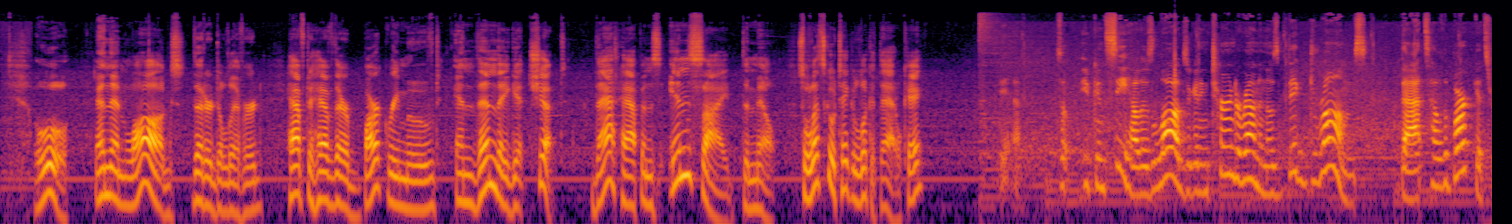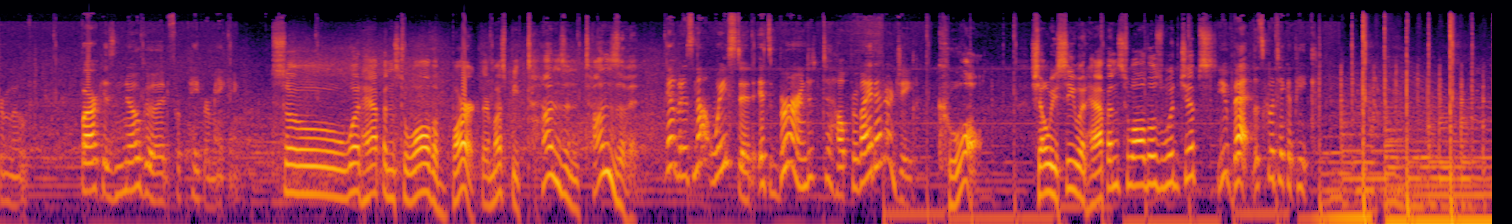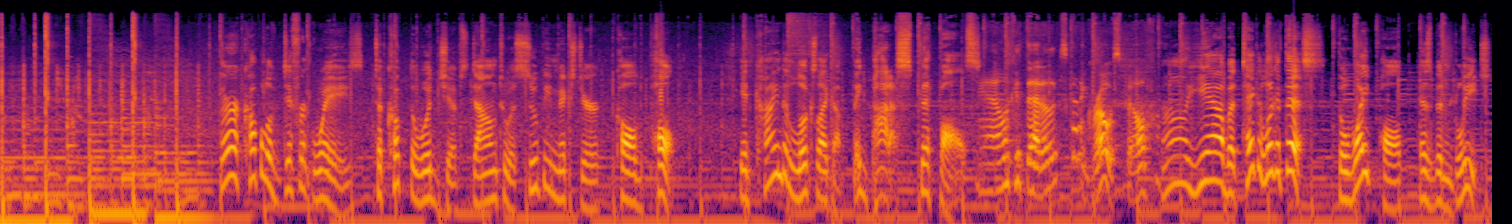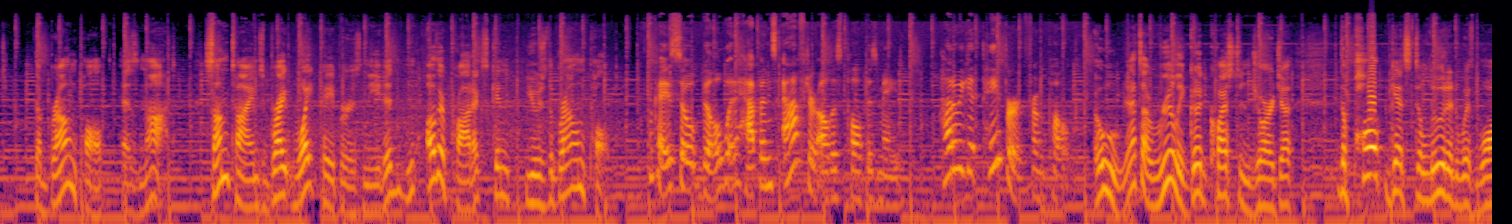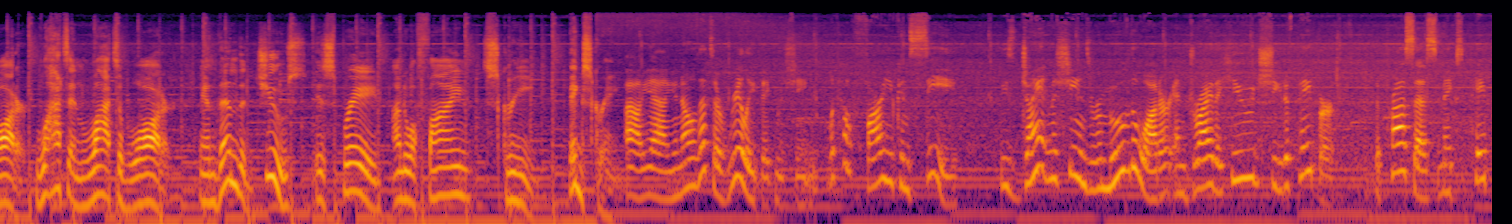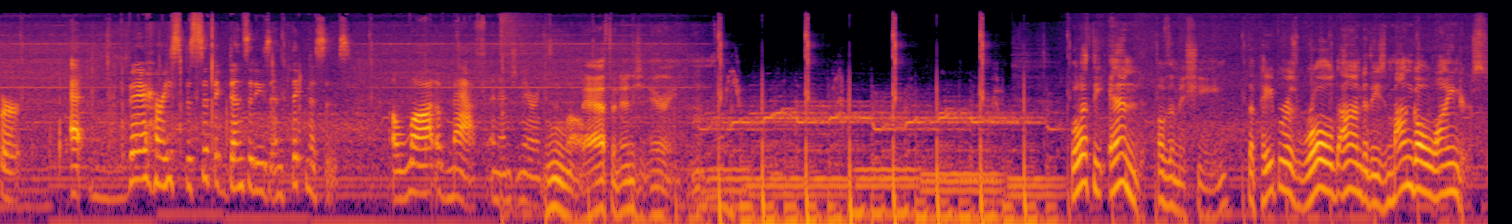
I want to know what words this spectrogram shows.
Oh, and then logs that are delivered have to have their bark removed and then they get chipped. That happens inside the mill. So let's go take a look at that, okay? Yeah. So you can see how those logs are getting turned around in those big drums. That's how the bark gets removed. Bark is no good for paper making. So what happens to all the bark? There must be tons and tons of it. Yeah, but it's not wasted. It's burned to help provide energy. Cool. Shall we see what happens to all those wood chips? You bet. Let's go take a peek. There are a couple of different ways to cook the wood chips down to a soupy mixture called pulp. It kind of looks like a big pot of spitballs. Yeah, look at that. It looks kind of gross, Bill. Oh, yeah, but take a look at this. The white pulp has been bleached. The brown pulp has not. Sometimes bright white paper is needed, and other products can use the brown pulp. Okay, so Bill, what happens after all this pulp is made? How do we get paper from pulp? Oh, that's a really good question, Georgia. The pulp gets diluted with water, lots and lots of water, and then the juice is sprayed onto a fine screen, big screen. Oh yeah, you know, that's a really big machine. Look how far you can see. These giant machines remove the water and dry the huge sheet of paper. The process makes paper at very specific densities and thicknesses. A lot of math and engineering Ooh, math and engineering. Mm. Well, at the end of the machine, the paper is rolled onto these Mongo winders.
